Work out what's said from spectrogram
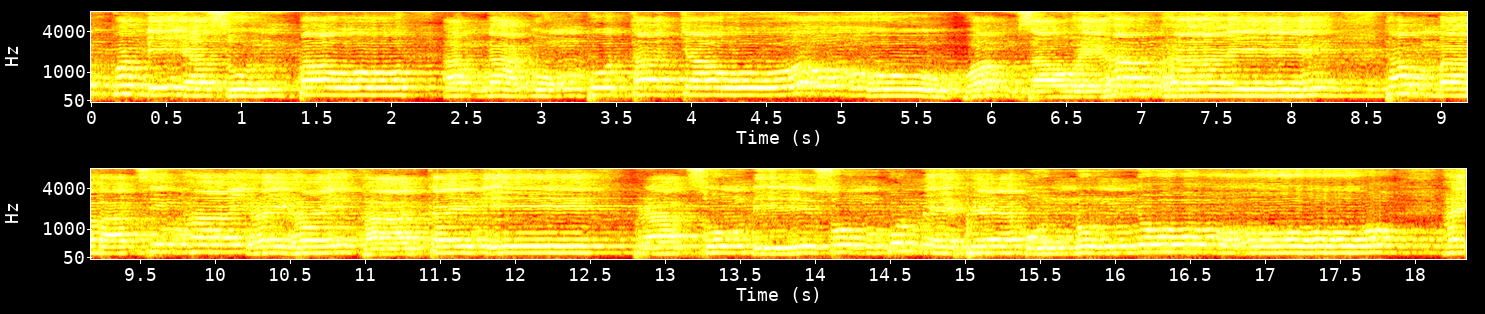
ำความดีอย่าสูญเป่าอำนาจองค์พุทธเจ้า ความเศร้าให้ห่างหายทำมาบัดสิ่งหายให้หายขาดไกลนี้พระทรงดีทรงคุณให้แผ่บุญนุนโยให้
